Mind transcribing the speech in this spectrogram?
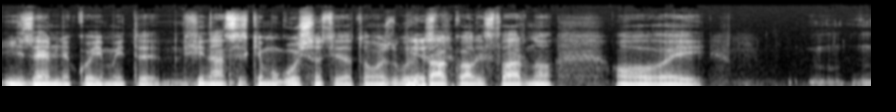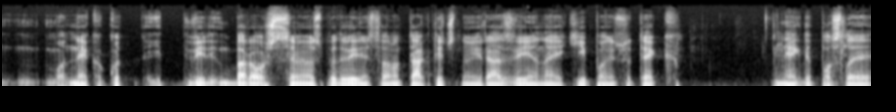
i zemlja koja ima i te finansijske mogućnosti da to može da bude Jeste. tako, ali stvarno, ovaj, nekako, bar ovo što sam ja uspio da vidim, stvarno taktično i razvijana ekipa, oni su tek negde posle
